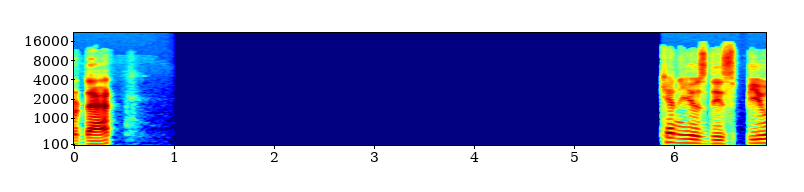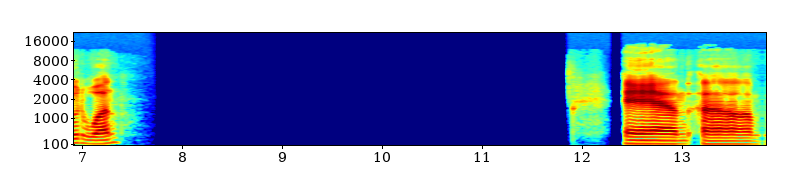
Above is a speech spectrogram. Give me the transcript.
for that. can use this build one and um,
